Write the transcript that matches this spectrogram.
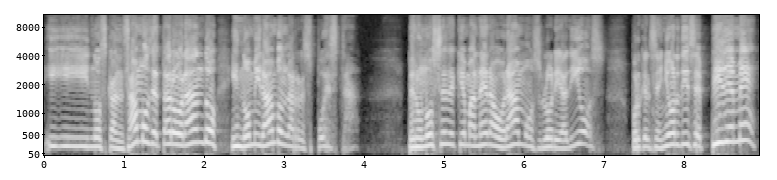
y, nos cansamos de estar orando y no miramos la respuesta. Pero no sé de qué manera oramos, gloria a Dios, porque el Señor dice, "Pídeme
